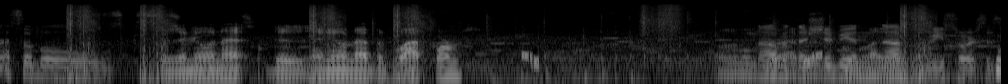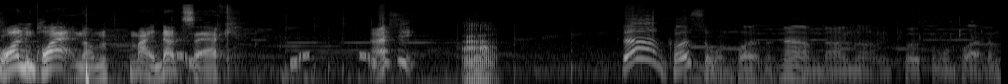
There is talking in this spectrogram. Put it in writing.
Accessibles. Does anyone have Does anyone have the platforms? Well, let me No, but there should be enough Legoland. resources. One platinum. My nutsack. I see. no, I'm close to one platinum. No, I'm not. I'm not even close to one platinum.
